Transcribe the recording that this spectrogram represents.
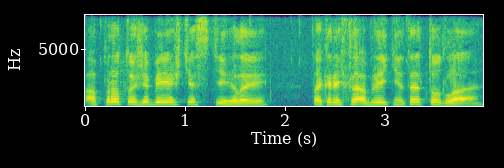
a protože by ještě stihli, tak rychle updateněte tohle,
